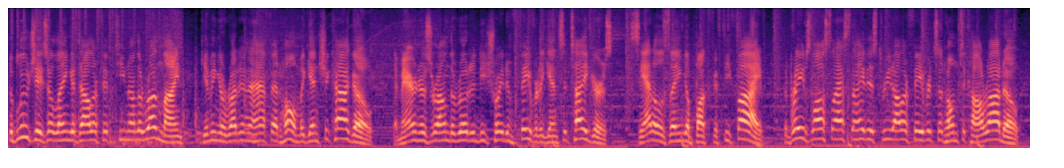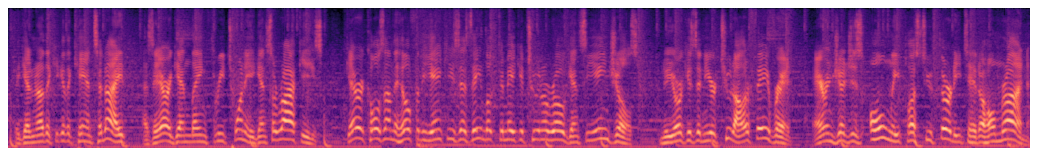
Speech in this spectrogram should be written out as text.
The Blue Jays are laying $1.15 on the run line, giving a run and a half at home against Chicago. The Mariners are on the road in Detroit and favored against the Tigers. Seattle is laying a buck 55. The Braves lost last night as $3 favorites at home to Colorado. They get another kick of the can tonight as they are again laying 320 against the Rockies. Gerrit Cole's on the hill for the Yankees as they look to make it two in a row against the Angels. New York is a near $2 favorite. Aaron Judge is only plus 230 to hit a home run.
